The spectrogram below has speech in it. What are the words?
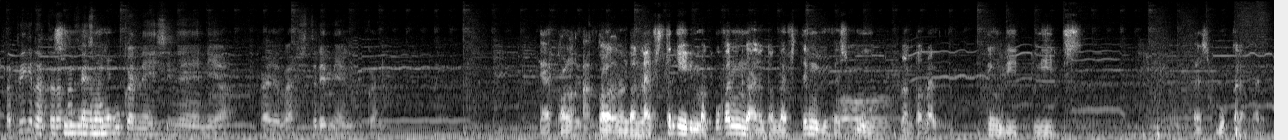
Tapi rata-rata Facebook namanya- bukannya isinya ini ya? Kayak live stream ya bukan? Ya kalau kalau nonton live stream aku kan nggak nonton live stream di Facebook. Oh. nonton live stream di Twitch. Facebook kadang-kadang.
